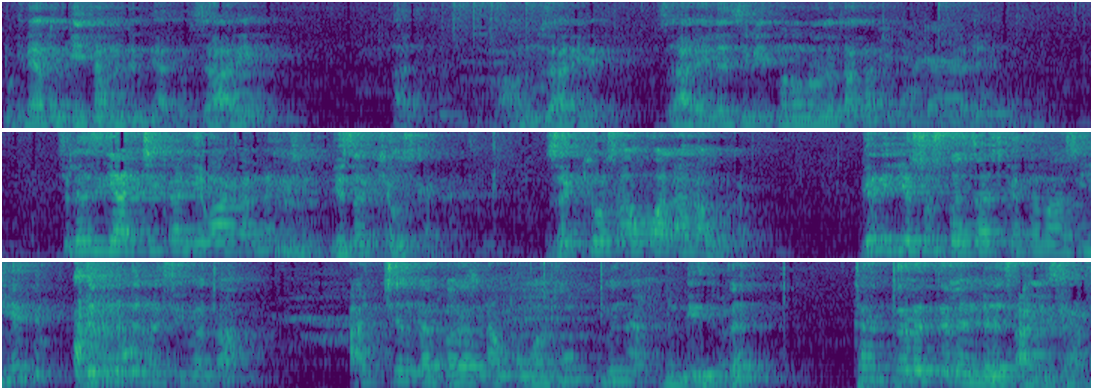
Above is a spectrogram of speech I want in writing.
ምክንያቱም ጌታ ምንድን ነው ያለው? ዛሬ አለ አሁንም ዛሬ ዛሬ ለዚህ ቤት ምን ሆኖለታል? ስለዚህ ያቺ ቀን ነች? የዘኪዎስ ቀን። ዘኪዎስ አውቋል አላወቀም? ግን ኢየሱስ በዛች ከተማ ሲሄድ ግርግር ሲመጣ አጭር ነበረና ቁመቱ ምን እንዴት ተንጠለጠለ እንደ ልጅ ዛፍ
